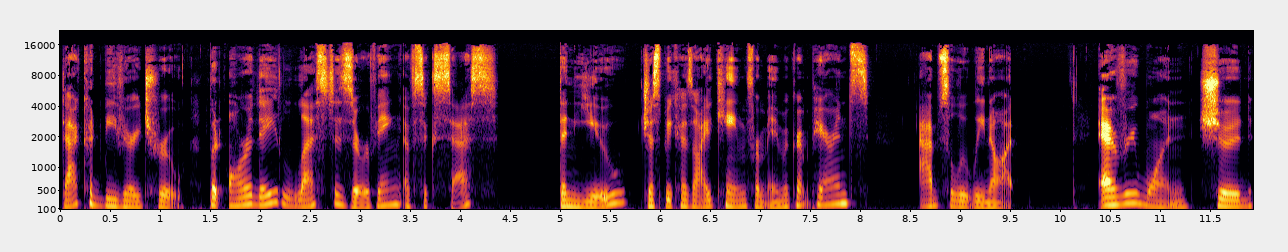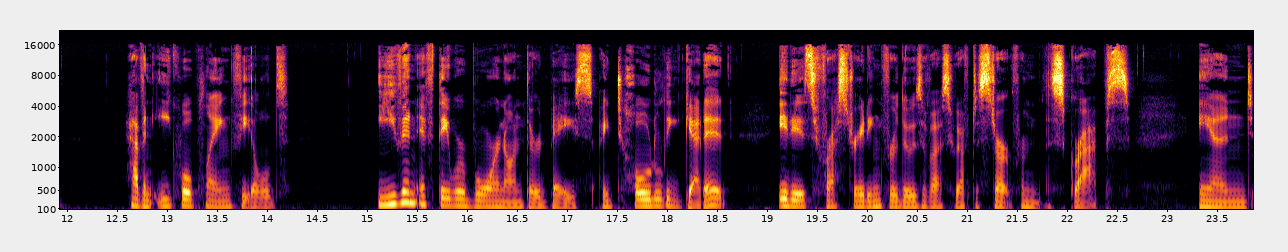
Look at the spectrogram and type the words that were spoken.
That could be very true. But are they less deserving of success than you just because I came from immigrant parents? Absolutely not everyone should have an equal playing field, even if they were born on third base. I totally get it. It is frustrating for those of us who have to start from the scraps. And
